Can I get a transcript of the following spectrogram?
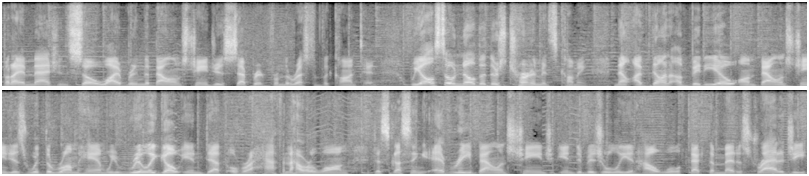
but I imagine so. Why bring the balance changes separate from the rest of the content? We also know that there's tournaments coming. Now, I've done a video on balance changes with the Rum Ham. We really go in depth, over a half an hour long, discussing every balance change individually and how it will affect the meta strategy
